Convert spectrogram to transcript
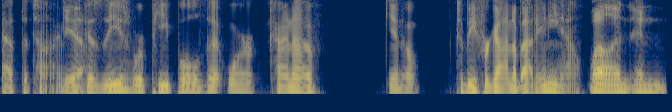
at the time. Yeah. because these were people that were kind of, you know, to be forgotten about anyhow. Well, and and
